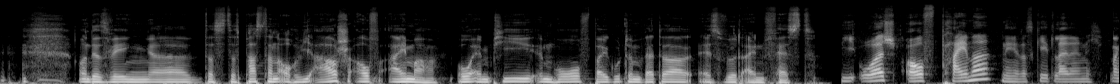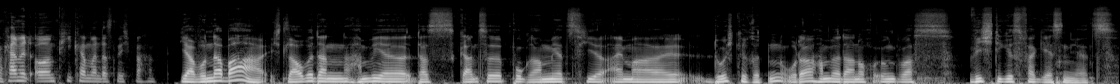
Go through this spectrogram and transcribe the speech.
und deswegen, äh, das, das passt dann auch wie Arsch auf Eimer. OMP im Hof bei gutem Wetter, es wird ein Fest. Wie Orsch auf Peimer? Nee, das geht leider nicht. Man kann mit OMP kann man das nicht machen. Ja, wunderbar. Ich glaube, dann haben wir das ganze Programm jetzt hier einmal durchgeritten, oder? Haben wir da noch irgendwas Wichtiges vergessen jetzt?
